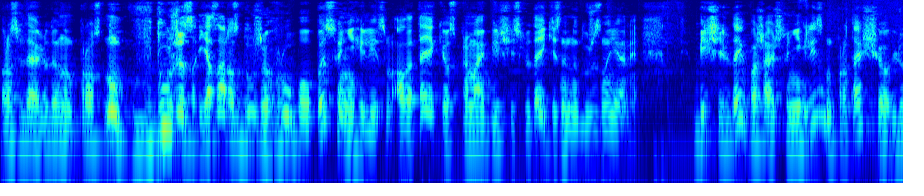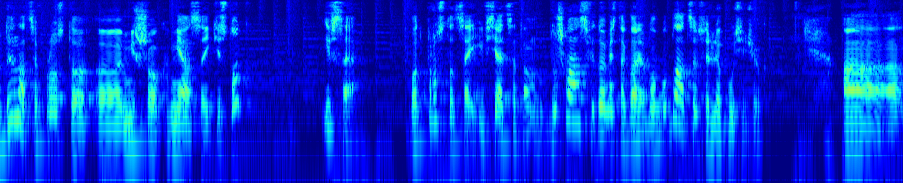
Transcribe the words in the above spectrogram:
розглядає людину просто ну в дуже я зараз дуже грубо описую нігілізм, але те, як його сприймає більшість людей, які з ним не дуже знайомі. Більшість людей вважають, що нігілізм про те, що людина це просто е, мішок м'яса і кісток, і все. От просто це. І вся ця там душа, свідомість, так далі, бла бла бла, це все для пусічок. А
